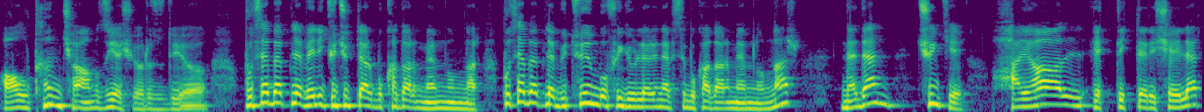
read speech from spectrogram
altın çağımızı yaşıyoruz diyor. Bu sebeple Veli Küçükler bu kadar memnunlar. Bu sebeple bütün bu figürlerin hepsi bu kadar memnunlar. Neden? Çünkü hayal ettikleri şeyler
